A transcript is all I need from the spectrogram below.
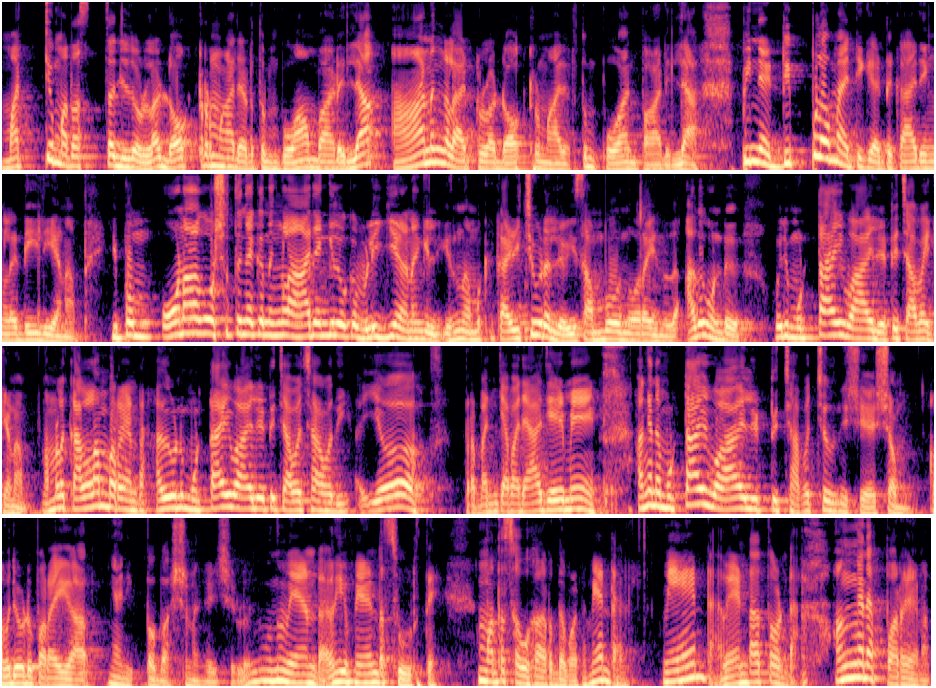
മറ്റ് മതസ്ഥരിലുള്ള ഡോക്ടർമാരടുത്തും പോകാൻ പാടില്ല. ആണുങ്ങളായിട്ടുള്ള ഡോക്ടർമാരടുത്തും പോകാൻ പാടില്ല. പിന്നെ ഡിപ്ലോമാറ്റിക് ആയിട്ട് കാര്യങ്ങൾ ഡീൽ ചെയ്യണം. ഇപ്പം ഓണാഘോഷത്തിനൊക്കെ നിങ്ങൾ ആരെങ്കിലുമൊക്കെ വിളിക്കുകയാണെങ്കിൽ ഇത് നമുക്ക് കഴിച്ചുവിടല്ലോ ഈ സംഭവം എന്ന് പറയുന്നത്. അതുകൊണ്ട് ഒരു മുട്ടായി വായിലിട്ട് ചവയ്ക്കണം. നമ്മൾ കള്ളം പറയണ്ട. അതുകൊണ്ട് മുട്ടായി വായിലിട്ട് ചവച്ചാൽ മതി. അയ്യോ പ്രപഞ്ച പരാജയമേ. അങ്ങനെ മുട്ടായി വായിലിട്ട് ചവച്ചതിന് ശേഷം അവരോട് പറയുക ഞാൻ ഇപ്പോൾ ഭക്ഷണം കഴിച്ചുള്ളൂ. ഒന്നും വേണ്ട. വേണ്ട സുഹൃത്തെ. മതസൗഹാർദ്ദമാണ്. വേണ്ട. വേണ്ട വേണ്ടാത്തോണ്ട. അങ്ങനെ പറയണം.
